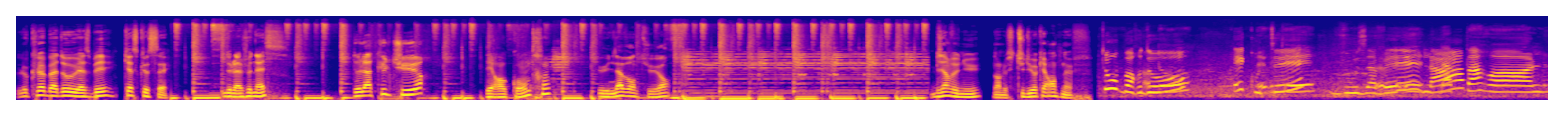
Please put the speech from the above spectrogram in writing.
Le club ado USB, qu'est-ce que c'est? De la jeunesse. De la culture. Des rencontres. Une aventure. Bienvenue dans le Studio 49. Tout Bordeaux, écoutez, vous avez la parole.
